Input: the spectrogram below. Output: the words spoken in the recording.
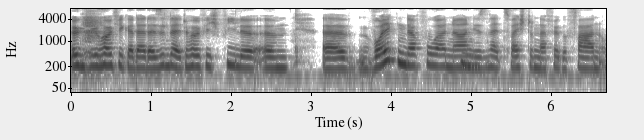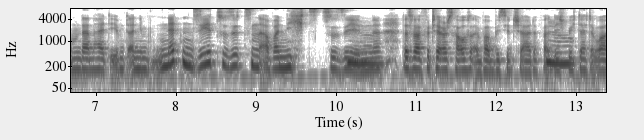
irgendwie häufiger da. Da sind halt häufig viele ähm, äh, Wolken davor. Ne? Und die mhm. sind halt zwei Stunden dafür gefahren, um dann halt eben an dem netten See zu sitzen, aber nichts zu sehen. Ja. Ne? Das war für Terrace House einfach ein bisschen schade, fand ja. ich. Ich dachte, oh,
